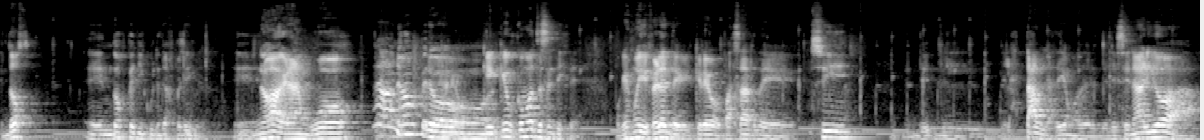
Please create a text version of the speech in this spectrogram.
en dos, En dos películas. dos películas. sí. Eh, No a gran wow. no, no, pero. ¿Qué- qué- cómo te sentiste? Porque es muy diferente, creo, pasar de, Sí, de, las tablas, digamos, de- del escenario a,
